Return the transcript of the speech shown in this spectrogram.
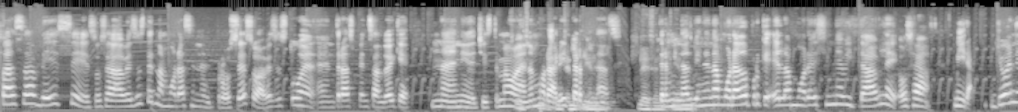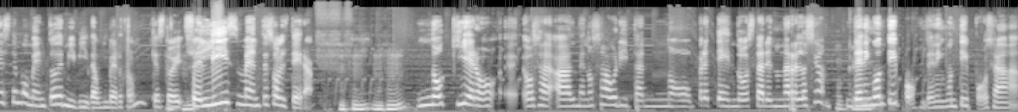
pasa a veces, o sea, a veces te enamoras en el proceso, a veces tú entras pensando de que, nada, ni de chiste me voy a enamorar y terminas. Terminas bien enamorado porque el amor es inevitable, o sea, Mira, yo en este momento de mi vida, Humberto, que estoy felizmente soltera, no quiero, eh, o sea, al menos ahorita no pretendo estar en una relación de ningún tipo, de ningún tipo, o sea,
